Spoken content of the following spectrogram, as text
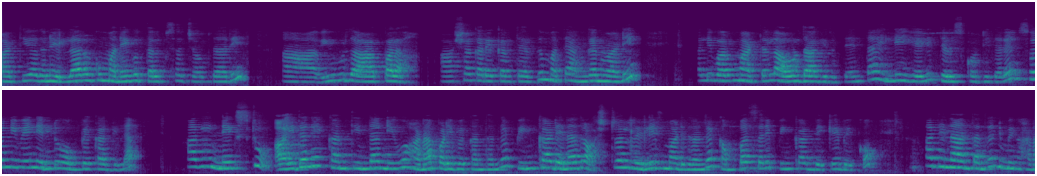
ಮಾಡ್ತೀವಿ. ಅದನ್ನು ಎಲ್ಲರಿಗೂ ಮನೆಗೂ ತಲುಪಿಸೋ ಜವಾಬ್ದಾರಿ ಇವ್ರದ್ದು ಆ ಫಲ ಆಶಾ ಕಾರ್ಯಕರ್ತೆಯರದ್ದು ಮತ್ತು ಅಂಗನವಾಡಿ ಅಲ್ಲಿ ವರ್ಕ್ ಮಾಡ್ತಾರಲ್ಲ ಅವ್ರದ್ದಾಗಿರುತ್ತೆ ಅಂತ ಇಲ್ಲಿ ಹೇಳಿ ತಿಳಿಸ್ಕೊಟ್ಟಿದ್ದಾರೆ. ಸೊ ನೀವೇನು ಎಲ್ಲೂ ಹೋಗಬೇಕಾಗಿಲ್ಲ. ಹಾಗೆ ನೆಕ್ಸ್ಟು ಐದನೇ ಕಂತಿಂದ ನೀವು ಹಣ ಪಡಿಬೇಕಂತಂದರೆ ಪಿನ್ ಕಾರ್ಡ್ ಏನಾದರೂ ಅಷ್ಟರಲ್ಲಿ ರಿಲೀಸ್ ಮಾಡಿದ್ರೆ ಅಂದರೆ ಕಂಪಲ್ಸರಿ ಪಿನ್ ಕಾರ್ಡ್ ಬೇಕೇ. ಬೇಕು ಅದಿಲ್ಲ ಅಂತಂದರೆ ನಿಮಗೆ ಹಣ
